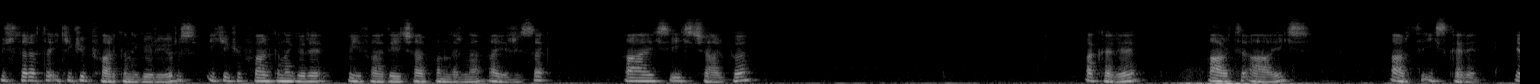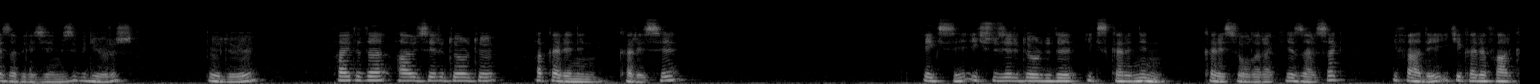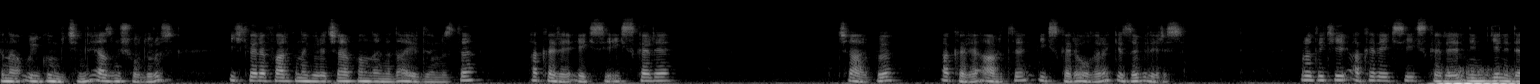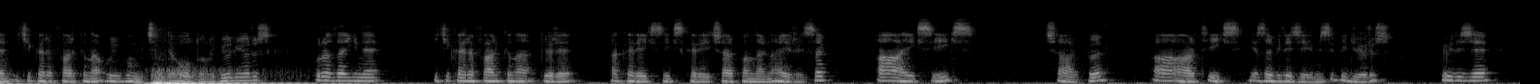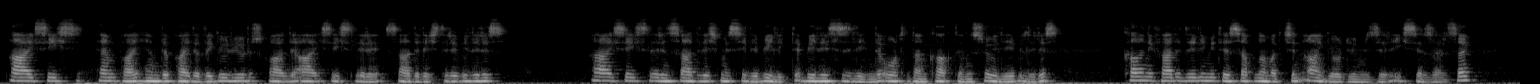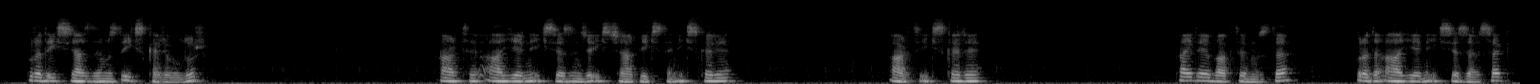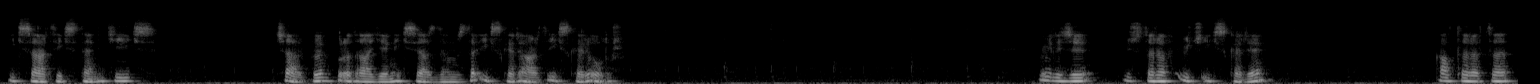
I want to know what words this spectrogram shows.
Üst tarafta 2 küp farkını görüyoruz. 2 küp farkına göre bu ifadeyi çarpanlarına ayırırsak a eksi x çarpı a kare artı ax artı x kare yazabileceğimizi biliyoruz. Bölü paydada a üzeri 4'ü a karenin karesi eksi x üzeri 4'ü de x karenin karesi olarak yazarsak ifadeyi iki kare farkına uygun biçimde yazmış oluruz. İki kare farkına göre çarpanlarına da ayırdığımızda a kare eksi x kare çarpı a kare artı x kare olarak yazabiliriz. Buradaki a kare eksi x karenin yeniden iki kare farkına uygun biçimde olduğunu görüyoruz. Burada yine iki kare farkına göre a kare eksi x kareyi çarpanlarına ayırırsak a eksi x çarpı a artı x yazabileceğimizi biliyoruz. Böylece a eksi x hem pay hem de payda da görüyoruz. O halde a eksi x'leri sadeleştirebiliriz. a eksi x'lerin sadeleşmesiyle birlikte belirsizliğin de ortadan kalktığını söyleyebiliriz. Kalan ifadede limit hesaplamak için a gördüğümüz yere x yazarsak burada x yazdığımızda x kare olur. Artı a yerine x yazınca x çarpı x'ten x kare. Artı x kare. Paydaya baktığımızda burada a yerine x yazarsak x artı x'ten 2x çarpı burada a yerine x yazdığımızda x kare artı x kare olur. Böylece üst taraf 3x kare. Alt tarafta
